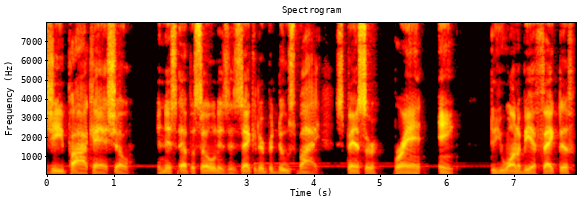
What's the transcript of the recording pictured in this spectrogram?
G podcast show. And this episode is executive produced by Spencer Brand Inc. Do you want to be effective?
